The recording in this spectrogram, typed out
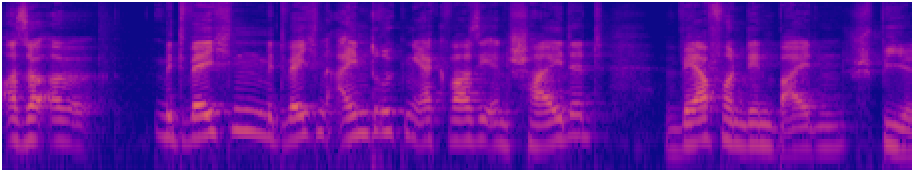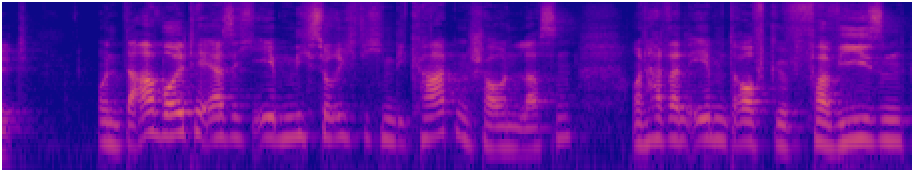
also äh, mit welchen, mit welchen Eindrücken er quasi entscheidet, wer von den beiden spielt. Und da wollte er sich eben nicht so richtig in die Karten schauen lassen und hat dann eben darauf verwiesen,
